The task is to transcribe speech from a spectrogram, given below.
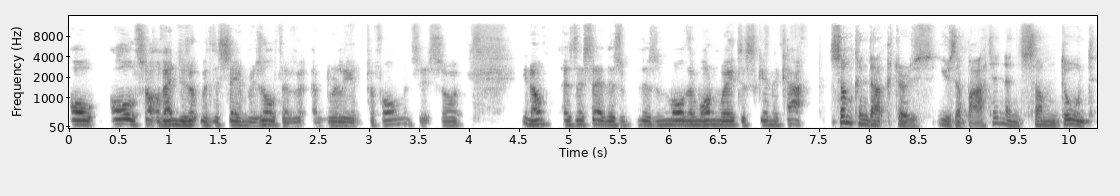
all all sort of ended up with the same result of, brilliant performances. So, you know, as I said, there's there's more than one way to skin a cat. Some conductors use a baton and some don't.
